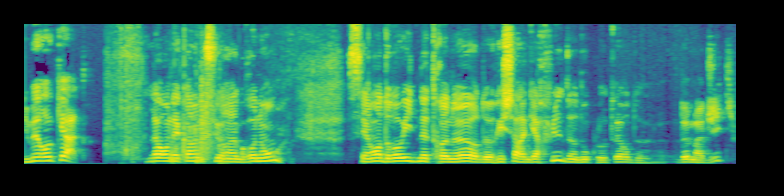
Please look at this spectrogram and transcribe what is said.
Numéro 4. Là, on est quand même sur un gros nom. C'est Android Netrunner de Richard Garfield, donc l'auteur de, Magic.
